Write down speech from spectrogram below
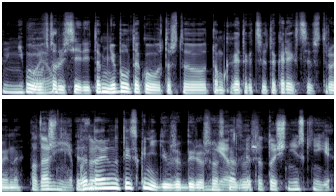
Не Ой, понял. во второй серии. Там не было такого, то, что там какая-то цветокоррекция встроена. Подожди, Это, подожди. наверное, ты из книги уже берешь, Нет, рассказываешь. это точно не из книги.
